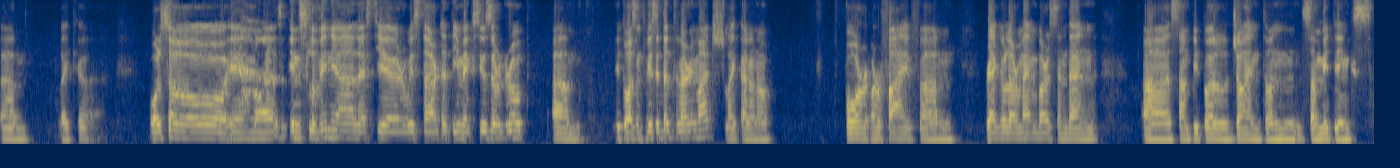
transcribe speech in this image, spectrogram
um, like uh, also in uh, in Slovenia last year we started Emacs user group. Um, it wasn't visited very much, like I don't know, four or five um, regular members, and then uh, some people joined on some meetings,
